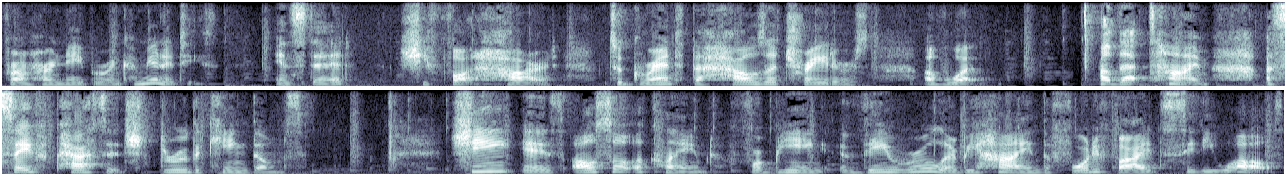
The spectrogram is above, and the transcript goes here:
from her neighboring communities. Instead, she fought hard to grant the Hausa traders of what of that time a safe passage through the kingdoms. She is also acclaimed for being the ruler behind the fortified city walls,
